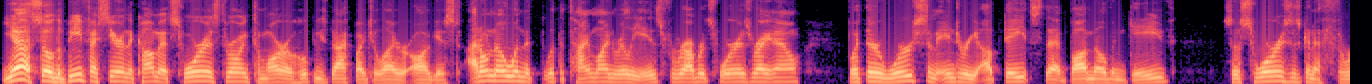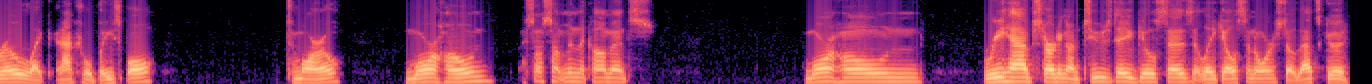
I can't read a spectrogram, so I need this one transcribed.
Yeah, so the beef I see here in the comments, Suarez throwing tomorrow. Hope he's back by July or August. I don't know when the what the timeline really is for Robert Suarez right now, but there were some injury updates that Bob Melvin gave. So Suarez is going to throw like an actual baseball tomorrow. Morejon, I saw something in the comments. Morejon rehab starting on Tuesday, Gil says at Lake Elsinore. So that's good.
